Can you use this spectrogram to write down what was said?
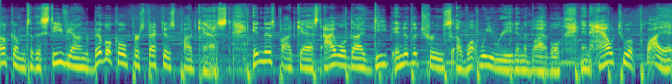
welcome to the Steve Young Biblical Perspectives Podcast. In this podcast, I will dive deep into the truths of what we read in the Bible and how to apply it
